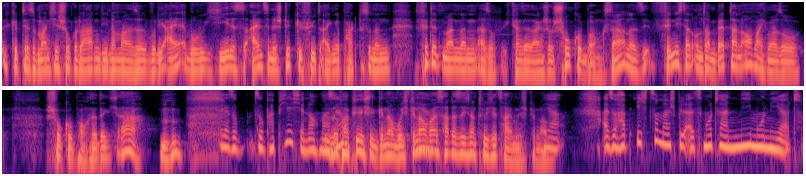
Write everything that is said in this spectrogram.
es gibt ja so manche Schokoladen, die nochmal so, wo die, wo wirklich jedes einzelne Stück gefühlt eingepackt ist und dann findet man dann, also ich kann es ja sagen, schon Schokobons, ja. Und dann finde ich dann unterm Bett dann auch manchmal so Schokobons. Da denke ich, ah, Mhm. Ja, so, so Papierchen nochmal. So ne? Papierchen, genau. Wo ich genau ja. weiß, hat er sich natürlich jetzt heimlich genommen. Ja. Also habe ich zum Beispiel als Mutter nie moniert,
